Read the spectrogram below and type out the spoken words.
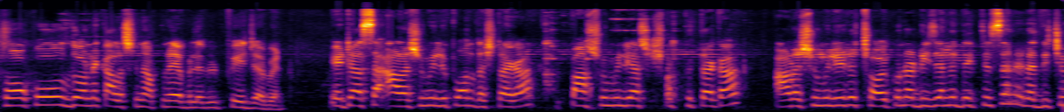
সকল ধরনের কালেকশন আপনি অ্যাভেলেবেল পেয়ে যাবেন। এটা আছে আড়াইশো মিলি পঞ্চাশ টাকা পাঁচশো মিলি আছে সত্তর টাকা আড়াইশো মিলি এটা ছয় কোনা ডিজাইনে দেখতেছেন এটা দিচ্ছে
